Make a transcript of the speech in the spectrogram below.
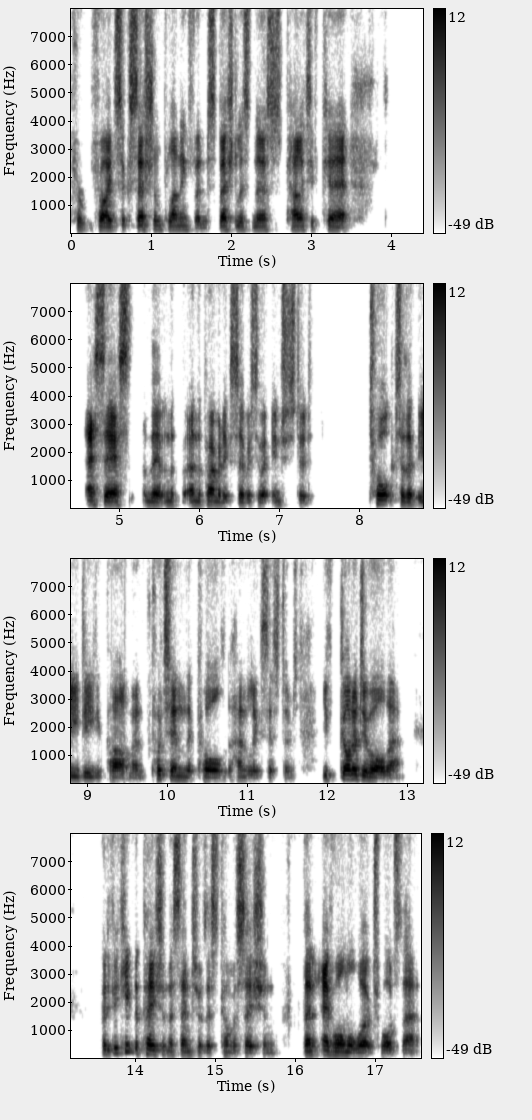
provide succession planning for specialist nurses, palliative care, SAS, and the, and the, and the paramedic service who are interested. Talk to the ED department. Put in the call handling systems. You've got to do all that. But if you keep the patient in the center of this conversation, then everyone will work towards that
